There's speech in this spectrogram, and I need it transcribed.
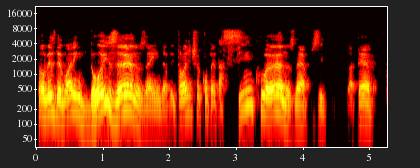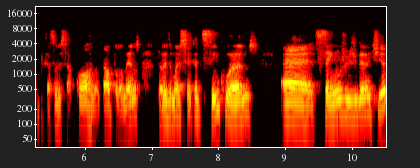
talvez demorem dois anos ainda. Então a gente vai completar cinco anos, né? Até a publicação desse acordo, tal, pelo menos, talvez demore cerca de cinco anos é, sem um juiz de garantia.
